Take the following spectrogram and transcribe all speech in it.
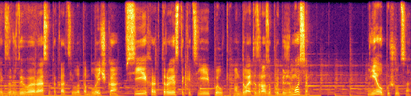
як завжди, в РС така ціла табличка, всі характеристики цієї пилки. Ну, давайте зразу пробіжимося. Я опишу це.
